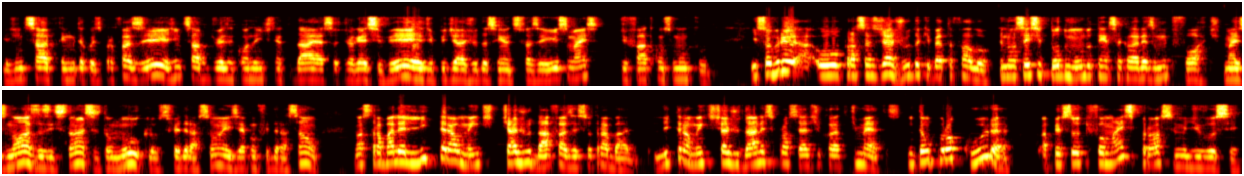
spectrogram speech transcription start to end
E a gente sabe que tem muita coisa para fazer, e a gente sabe que de vez em quando a gente tenta dar essa, jogar esse verde, pedir ajuda sem antes fazer isso, mas de fato consumam tudo. E sobre o processo de ajuda que Beta falou, eu não sei se todo mundo tem essa clareza muito forte, mas nós, as instâncias, então núcleos, federações e a confederação, nosso trabalho é literalmente te ajudar a fazer seu trabalho, literalmente te ajudar nesse processo de coleta de metas. Então procura a pessoa que for mais próxima de você,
